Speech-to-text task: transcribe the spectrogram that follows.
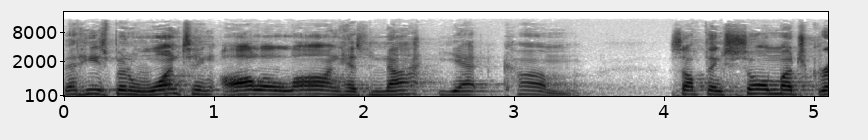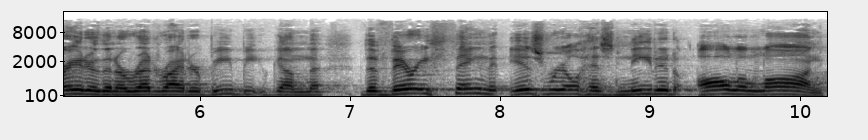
that he's been wanting all along has not yet come. Something so much greater than a Red Ryder BB gun. The, the very thing that Israel has needed all along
